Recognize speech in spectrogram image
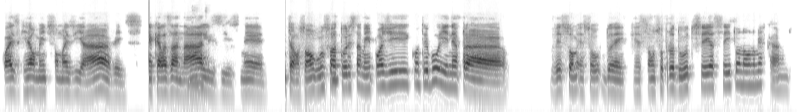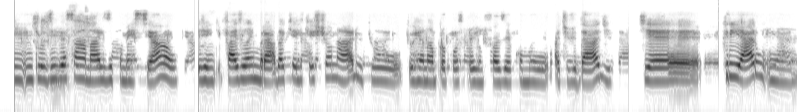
quais que realmente são mais viáveis, aquelas análises, uhum. né? Então, são alguns fatores também pode contribuir, né, para ver se são o seu produto ser aceito ou não no mercado. Inclusive, essa análise comercial, a gente faz lembrar daquele questionário que o, que o Renan propôs para a gente fazer como atividade, que é criar um,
